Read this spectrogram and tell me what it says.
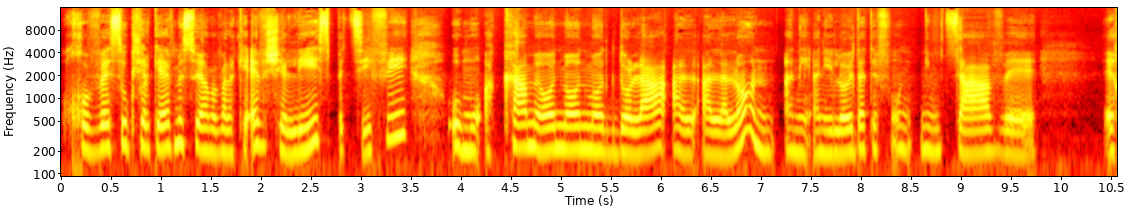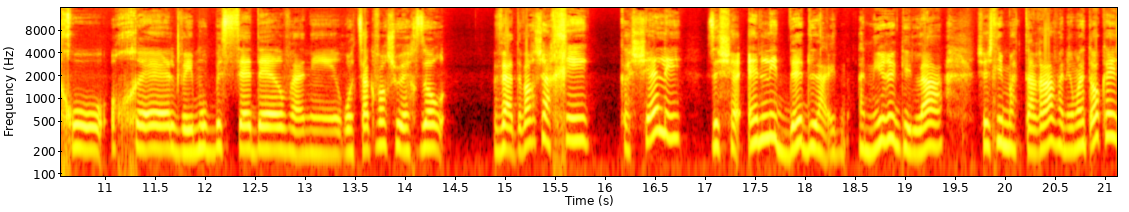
חווה סוג של כאב מסוים, אבל הכאב שלי ספציפי הוא מועקה מאוד מאוד מאוד גדולה על, על אלון. אני, אני לא יודעת איפה הוא נמצא, ו... איך הוא אוכל ואם הוא בסדר ואני רוצה כבר שהוא יחזור. והדבר שהכי קשה לי זה שאין לי דדליין. אני רגילה שיש לי מטרה ואני אומרת אוקיי,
